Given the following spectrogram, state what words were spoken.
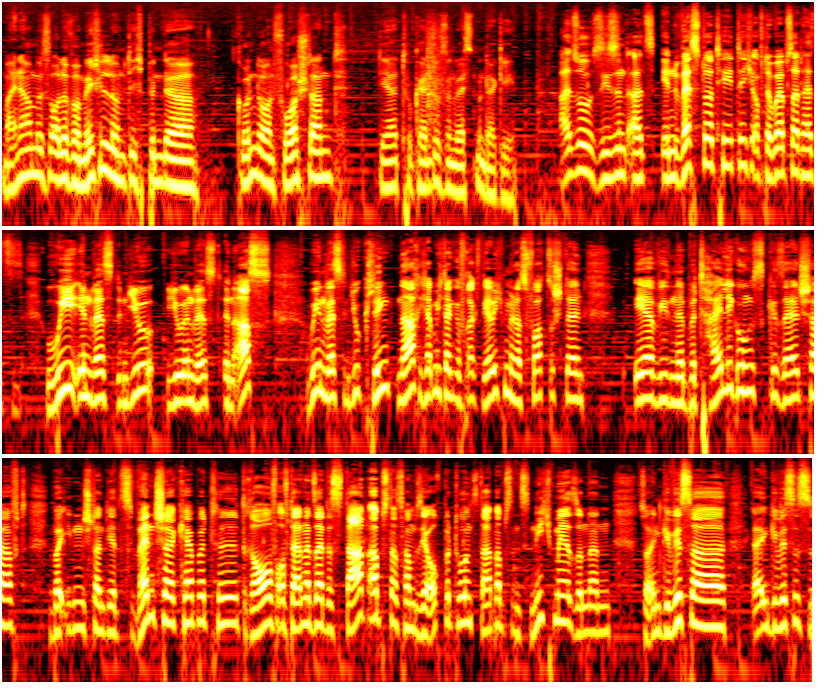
Mein Name ist Oliver Michel und ich bin der Gründer und Vorstand der Tukentus Investment AG. Also, Sie sind als Investor tätig. Auf der Website heißt es We Invest in You, You Invest in Us. We Invest in You klingt nach. Ich habe mich dann gefragt, wie habe ich mir das vorzustellen? Eher wie eine Beteiligungsgesellschaft. Bei Ihnen stand jetzt Venture Capital drauf. Auf der anderen Seite Startups, das haben Sie auch betont. Startups sind es nicht mehr, sondern so ein gewisser, ein gewisses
